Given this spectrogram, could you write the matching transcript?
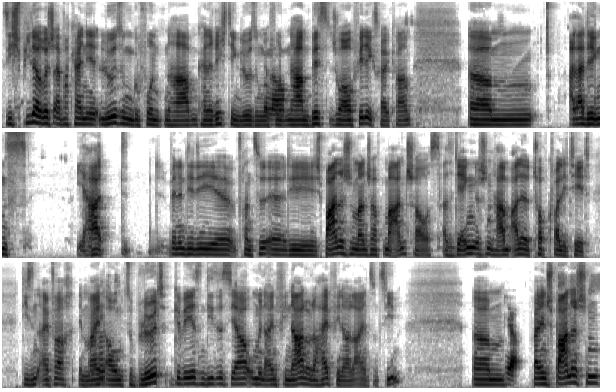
sie spielerisch einfach keine Lösungen gefunden haben, keine richtigen Lösungen genau. gefunden haben, bis Joao Felix halt kam. Ähm, allerdings, ja, wenn du dir die, Franzö äh, die spanischen Mannschaften mal anschaust, also die englischen haben alle Top-Qualität. Die sind einfach in meinen. Augen zu blöd gewesen dieses Jahr, um in ein Finale oder Halbfinale einzuziehen. Ähm, ja. Bei den Spanischen,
